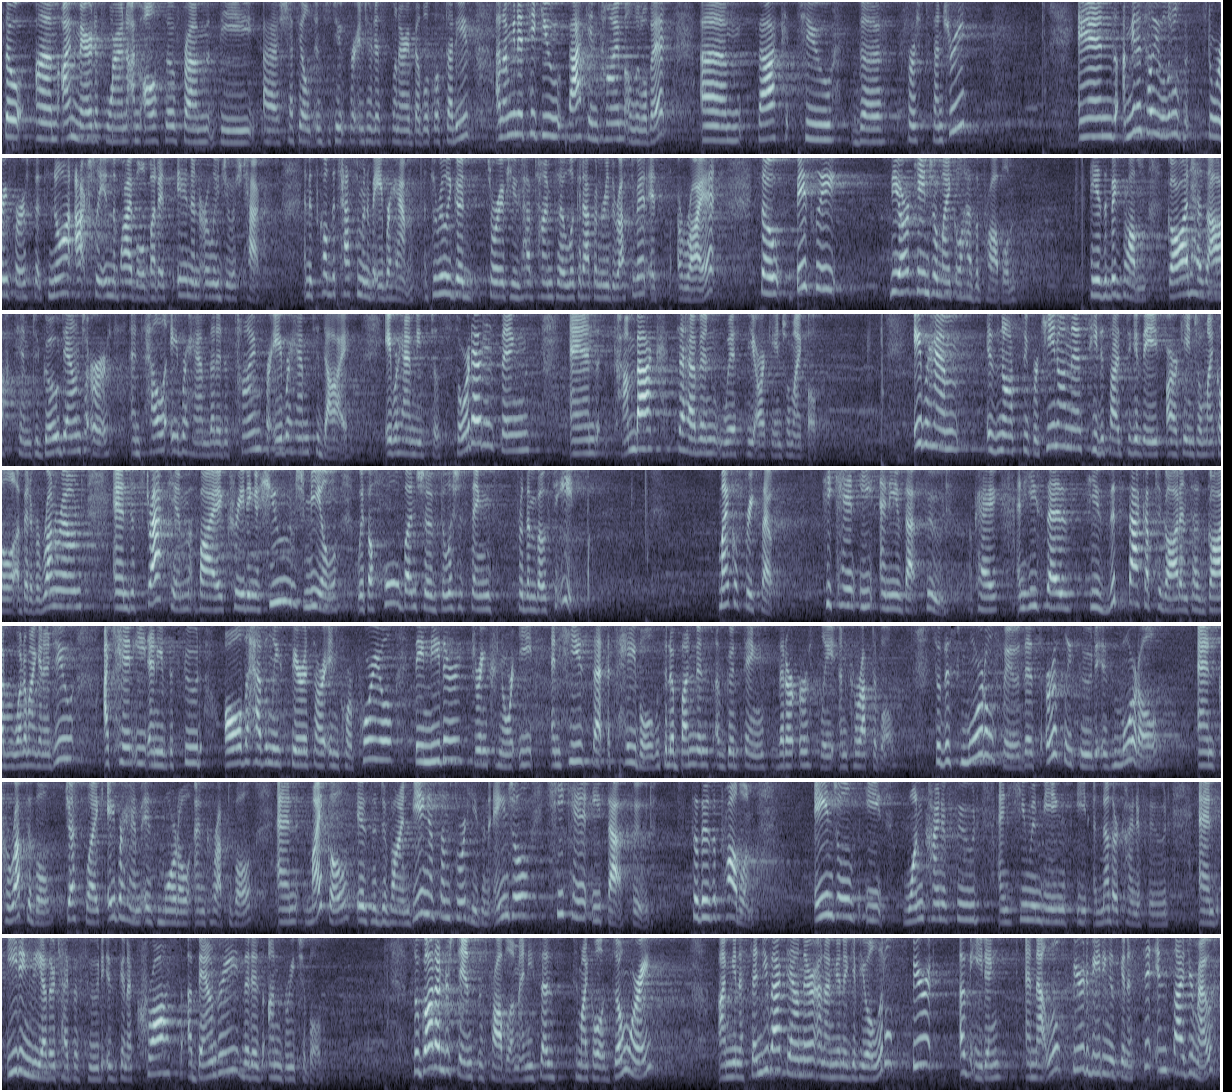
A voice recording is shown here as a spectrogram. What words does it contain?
So um, I'm Meredith Warren. I'm also from the uh, Sheffield Institute for Interdisciplinary Biblical Studies. And I'm going to take you back in time a little bit, um, back to the first century. And I'm going to tell you a little story first that's not actually in the Bible, but it's in an early Jewish text. And it's called the Testament of Abraham. It's a really good story if you have time to look it up and read the rest of it. It's a riot. So basically, the archangel Michael has a problem. He has a big problem. God has asked him to go down to earth and tell Abraham that it is time for Abraham to die. Abraham needs to sort out his things and come back to heaven with the Archangel Michael. Abraham is not super keen on this. He decides to give the Archangel Michael a bit of a runaround and distract him by creating a huge meal with a whole bunch of delicious things for them both to eat. Michael freaks out. He can't eat any of that food okay? And he says, he zips back up to God and says, God, what am I going to do? I can't eat any of this food. All the heavenly spirits are incorporeal. They neither drink nor eat, and he's set a table with an abundance of good things that are earthly and corruptible. So, this mortal food, this earthly food, is mortal and corruptible, just like Abraham is mortal and corruptible. And Michael is a divine being of some sort, he's an angel. He can't eat that food. So, there's a problem. Angels eat one kind of food and human beings eat another kind of food. And eating the other type of food is going to cross a boundary that is unbreachable. So God understands this problem and he says to Michael, Don't worry, I'm going to send you back down there and I'm going to give you a little spirit of eating. And that little spirit of eating is going to sit inside your mouth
